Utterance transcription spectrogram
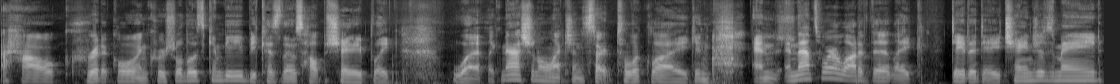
how critical and crucial those can be because those help shape like what like national elections start to look like and and and that's where a lot of the like day to day changes made.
